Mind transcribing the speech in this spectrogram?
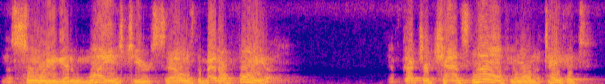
The sooner you get wise to yourselves, the better for you. You've got your chance now if you want to take it.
